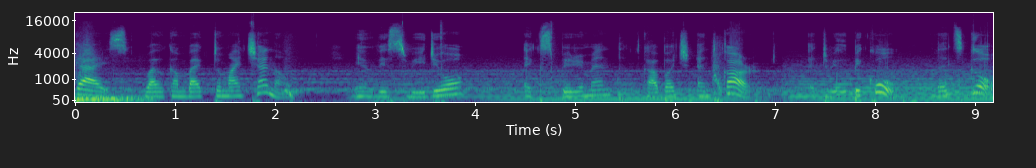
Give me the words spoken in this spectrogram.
Guys, welcome back to my channel. In this video, experiment cabbage and car. It will be cool. Let's go.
